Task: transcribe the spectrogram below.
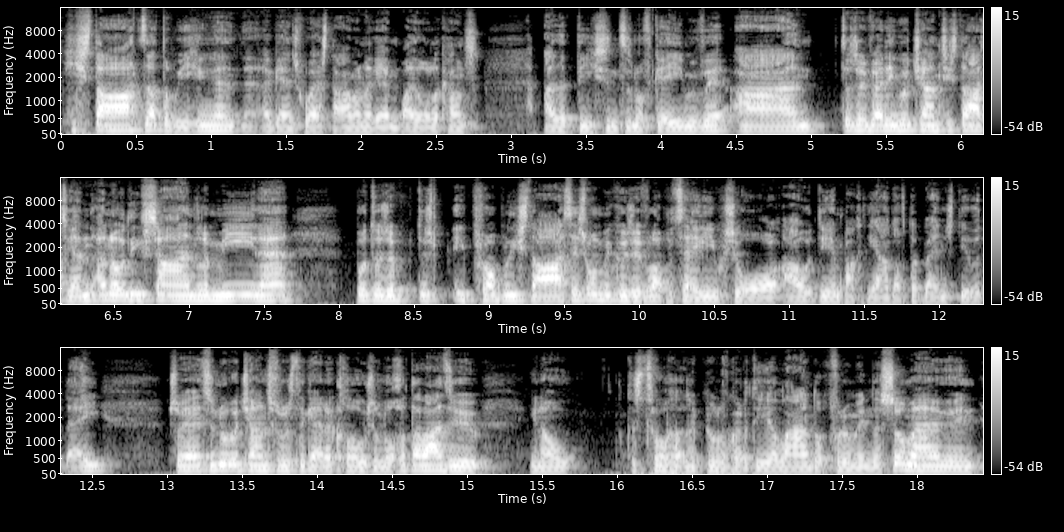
He started at the weekend against West Ham and again, by all accounts, had a decent enough game of it. And there's a very good chance he starts again. I know they've signed Lemina, but there's a, there's, he probably starts this one because if Lopetegui saw out the impact he had off the bench the other day. So yeah, it's another chance for us to get a closer look at the lad who, you know, there's talk that Liverpool have got a deal lined up for him in the summer. I mean,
